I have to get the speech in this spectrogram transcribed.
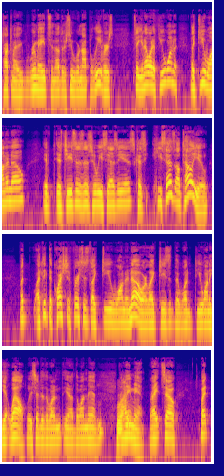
talked to my roommates and others who were not believers. Say, you know what? If you want to, like, do you want to know if if Jesus is who he says he is? Because he says, I'll tell you. But I think the question first is like, do you want to know, or like Jesus, the one, do you want to get well? He said to the one, you know, the one man, the right. lame man, right? So but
